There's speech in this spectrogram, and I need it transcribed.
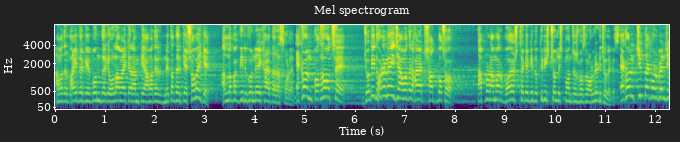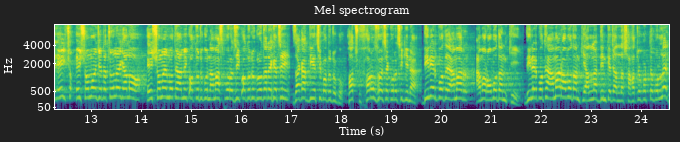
আমাদের ভাইদেরকে, বোনদেরকে ওলামাই কেরামকে, আমাদের নেতাদেরকে, সবাইকে আল্লাহবাক দীর্ঘ নেক হায়াত দারাজ করেন। এখন কথা হচ্ছে, যদি ধরে নেই যে আমাদের হায়াত ষাট বছর আপনার আমার বয়স থেকে কিন্তু তিরিশ, চল্লিশ, পঞ্চাশ বছর অলরেডি চলে গেছে। এখন চিন্তা করবেন যে এই এই সময় যেটা চলে গেল, এই সময়ের মধ্যে আমি কতটুকু নামাজ পড়েছি, কতটুকু রোজা রেখেছি, জাকাত দিয়েছি কতটুকু, হজ ফরজ হয়েছে করেছি কিনা, দিনের পথে আমার আমার অবদান কি, দিনের পথে আমার অবদান কি, আল্লাহর দিনকে যে আল্লাহ সাহায্য করতে বললেন?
